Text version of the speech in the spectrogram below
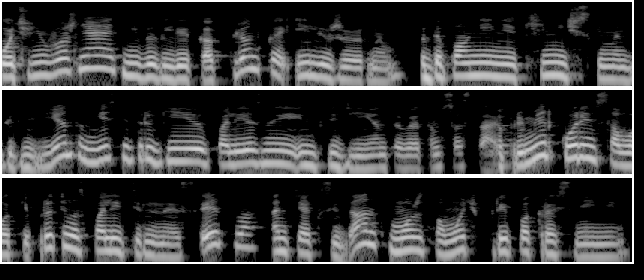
Очень увлажняет, не выглядит как пленка или жирным. В дополнение к химическим ингредиентам есть и другие полезные ингредиенты в этом составе. Например, корень солодки, противовоспалительное средство, антиоксидант, может помочь при покраснении.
